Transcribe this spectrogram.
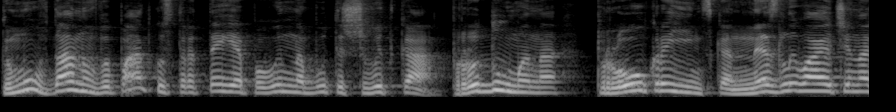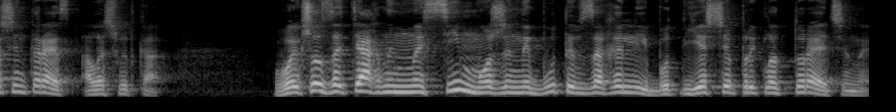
Тому в даному випадку стратегія повинна бути швидка, продумана, проукраїнська, не зливаючи наш інтерес, але швидка. Бо якщо затягнемо на 7, може не бути взагалі, бо є ще приклад Туреччини.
